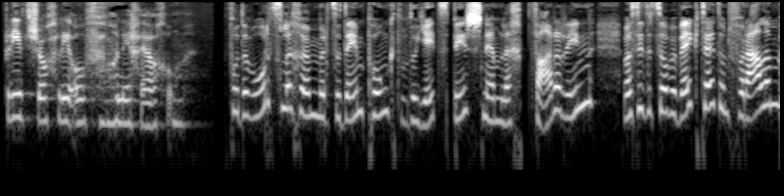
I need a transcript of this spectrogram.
bleibt es schon ein bisschen offen, wo ich herkomme. Von den Wurzeln kommen wir zu dem Punkt, wo du jetzt bist, nämlich Pfarrerin. Was dich dazu bewegt hat und vor allem,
